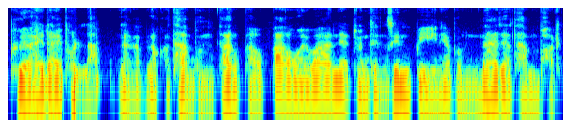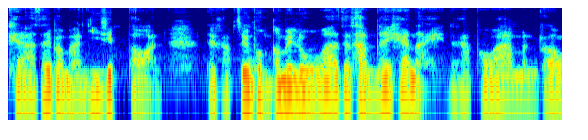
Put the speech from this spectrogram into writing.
เพื่อให้ได้ผลลัพธ์นะครับแล้วก็ทำผมตั้งเป้าเป้าไว้ว่าเนี่ยจนถึงสิ้นปีเนี่ยผมน่าจะทำพอดแคสต์ได้ประมาณ 20 ตอนนะครับซึ่งผมก็ไม่รู้ว่าจะทำได้แค่ไหนนะครับเพราะว่ามันต้อง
